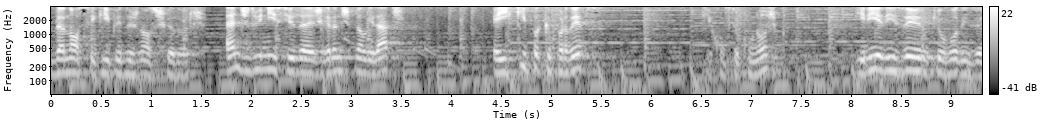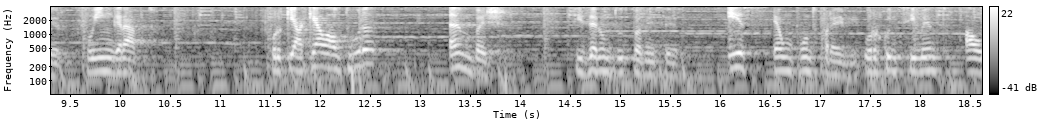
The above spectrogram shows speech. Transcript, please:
da nossa equipa e dos nossos jogadores. Antes do início das grandes penalidades, a equipa que perdesse, que aconteceu connosco, iria dizer o que eu vou dizer: foi ingrato. Porque àquela altura, ambas fizeram tudo para vencer. Esse é um ponto prévio. O reconhecimento ao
